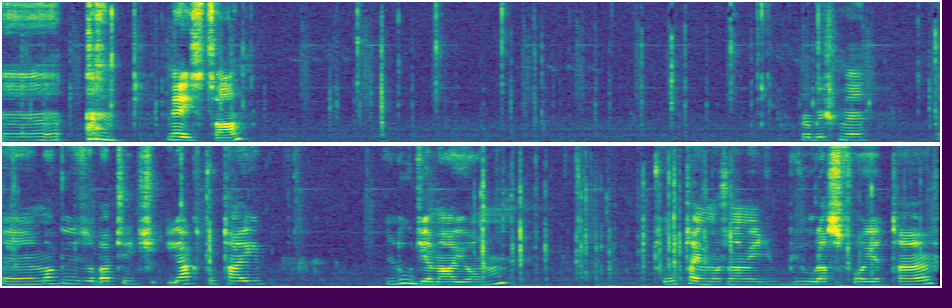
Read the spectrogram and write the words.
yy, miejsca. Żebyśmy yy, mogli zobaczyć jak tutaj ludzie mają. Tutaj można mieć biura swoje też.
